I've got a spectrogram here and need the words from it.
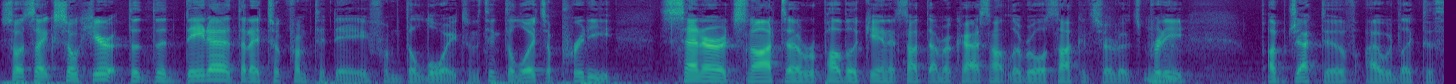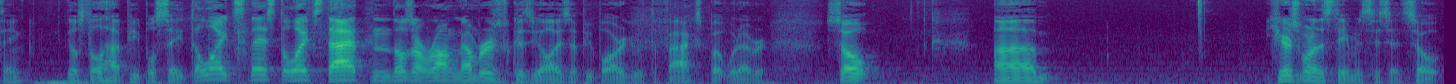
So it's like, so here, the, the data that I took from today from Deloitte, and I think Deloitte's a pretty center. It's not a Republican, it's not Democrat, it's not liberal, it's not conservative. It's pretty objective, I would like to think. You'll still have people say Deloitte's this, Deloitte's that, and those are wrong numbers because you always have people argue with the facts, but whatever. So um, here's one of the statements they said. So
